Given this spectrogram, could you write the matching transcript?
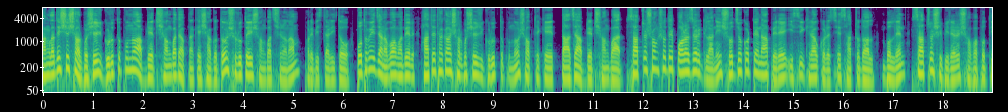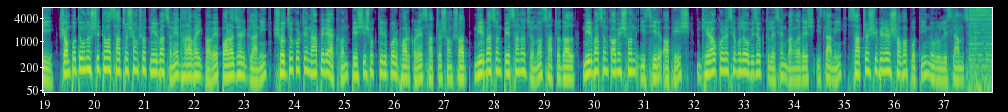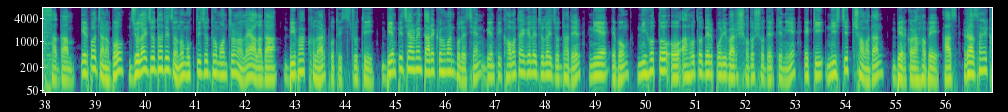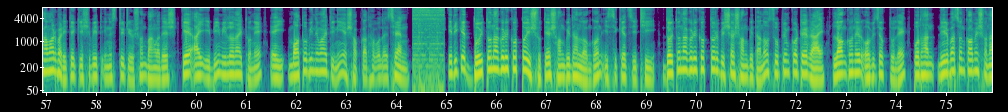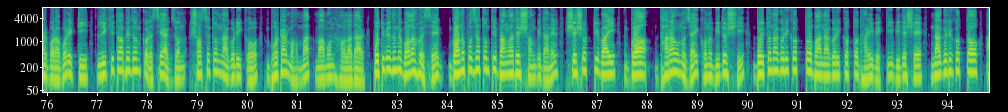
বাংলাদেশের সর্বশেষ গুরুত্বপূর্ণ আপডেট সংবাদে আপনাকে স্বাগত। শুরুতেই সংবাদ শিরোনাম, পরে বিস্তারিত। প্রথমেই জানাব আমাদের হাতে থাকা সর্বশেষ গুরুত্বপূর্ণ, সবথেকে তাজা আপডেট সংবাদ। ছাত্র সংসদে পরাজয়ের গ্লানি সহ্য করতে না পেরে ইসি ঘেরাও করেছে ছাত্রদল, বললেন ছাত্র শিবিরের সভাপতি। সম্প্রতি অনুষ্ঠিত হওয়া ছাত্র সংসদ নির্বাচনে ধারাবাহিকভাবে পরাজয়ের গ্লানি সহ্য করতে না পেরে এখন পেশি শক্তির উপর ভর করে ছাত্র সংসদ নির্বাচন পেছানোর জন্য ছাত্রদল নির্বাচন কমিশন ইসির অফিস ঘেরাও করেছে বলে অভিযোগ তুলেছেন বাংলাদেশ ইসলামী ছাত্র শিবিরের সভাপতি নুরুল ইসলাম। সাদ্দাম। এরপর জানাব, জুলাই যোদ্ধাদের জন্য মুক্তিযুদ্ধ মন্ত্রণালয়ে আলাদা বিভাগ খোলার প্রতিশ্রুতি। বিএনপি চেয়ারম্যান তারেক রহমান বলেছেন, বিএনপি ক্ষমতায় গেলে জুলাই যোদ্ধাদের নিয়ে এবং নিহত ও আহতদের পরিবার সদস্যদেরকে নিয়ে একটি নিশ্চিত সমাধান বের করা হবে। আজ রাজধানীর খামারবাড়িতে কৃষিবিদ ইনস্টিটিউশন বাংলাদেশ কেআইইবি মিলনায়তনে এই মতবিনিময় তিনি এসব কথা বলেছেন। এদিকে দ্বৈত নাগরিকত্ব ইস্যুতে সংবিধান লঙ্ঘন ইসিকে চিঠি। দ্বৈত নাগরিকত্বর বিষয়ে সংবিধান ও সুপ্রিম কোর্টের রায় লঙ্ঘনের অভিযোগ তুলে প্রধান নির্বাচন কমিশনার বরাবর একটি লিখিত আবেদন করেছে একজন সচেতন নাগরিক ও ভোটার মোহাম্মদ মামুন হাওলাদার। প্রতিবেদনে বলা হয়েছে, গণপ্রজাতন্ত্রী বাংলাদেশ সংবিধানের ছেষট্টি বাই গ ধারা অনুযায়ী কোনো বিদেশি দ্বৈত নাগরিকত্ব বা নাগরিকত্বধারী ব্যক্তি বিদেশে নাগরিকত্ব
